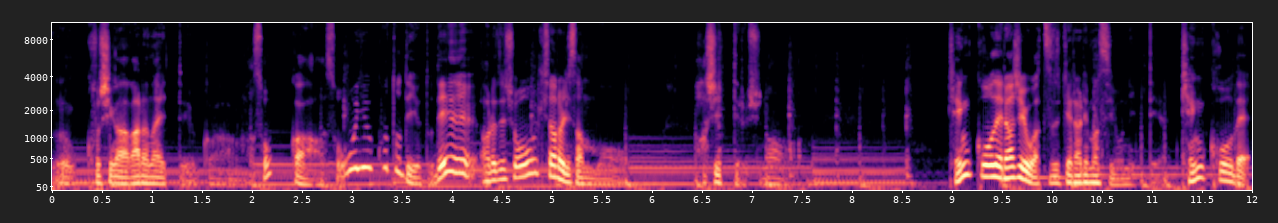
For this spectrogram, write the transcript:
う、腰が上がらないっていうか、まあ、そっかそういうことで言うとであれでしょ？如月さんも走ってるしな。健康でラジオが続けられますようにって。健康で。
